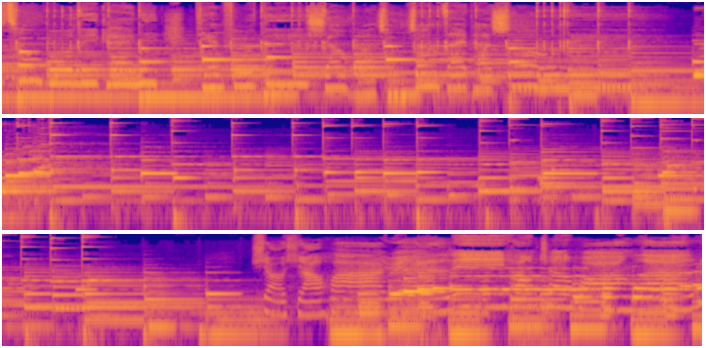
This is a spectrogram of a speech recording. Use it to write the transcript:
从不离开你。天赋的小花成长在他手里。小小花园里，红橙黄蓝绿，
